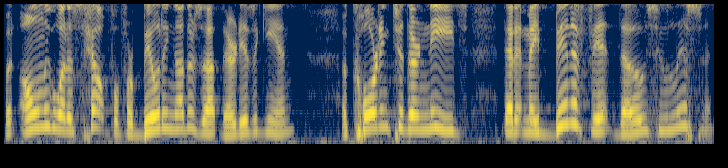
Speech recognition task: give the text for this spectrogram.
but only what is helpful for building others up. There it is again, according to their needs, that it may benefit those who listen.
